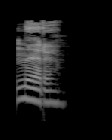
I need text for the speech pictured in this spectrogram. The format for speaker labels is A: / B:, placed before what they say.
A: Нера.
